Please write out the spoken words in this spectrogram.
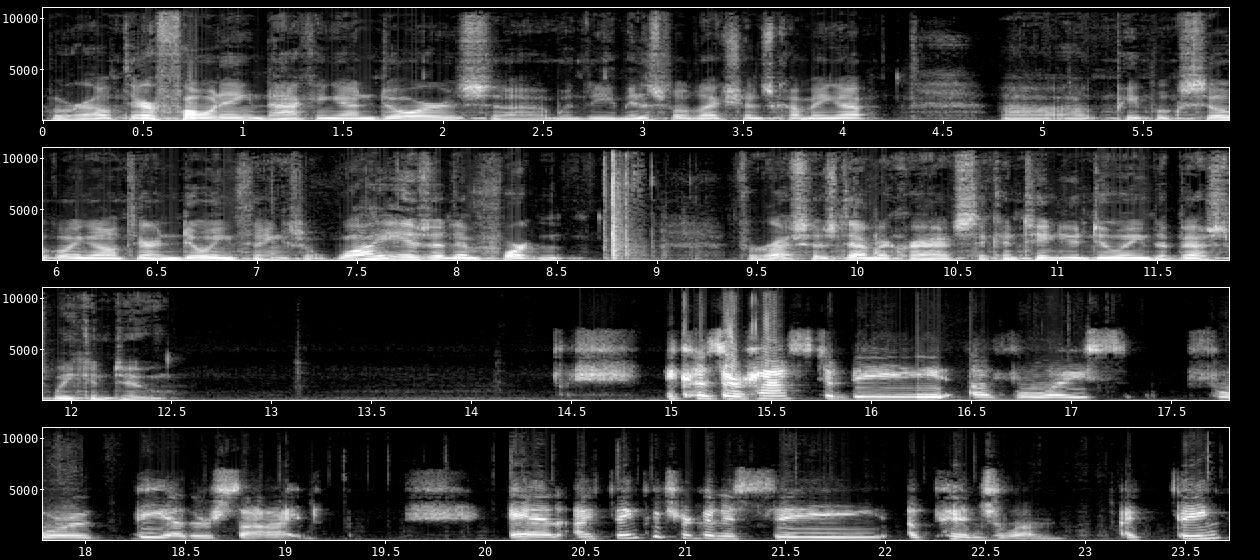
who are out there phoning, knocking on doors uh, with the municipal elections coming up. Uh, people still going out there and doing things. Why is it important for us as Democrats to continue doing the best we can do? Because there has to be a voice for the other side. And I think that you're going to see a pendulum I think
